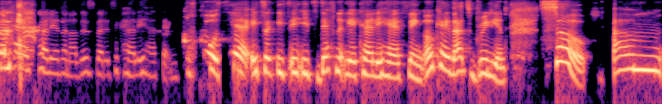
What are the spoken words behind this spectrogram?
some hair is curlier than others but it's a curly hair thing. Of course yeah it's a it's, it's definitely a curly hair thing. Okay that's brilliant. So um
